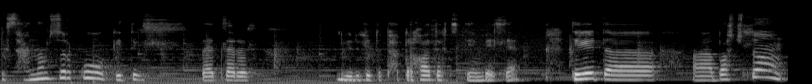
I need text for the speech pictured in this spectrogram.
нэг санамсаргүй гэдэг байдлаар бол ерөөхдөө тодорхойлогдсон юм байлээ. Тэгээд борчлон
